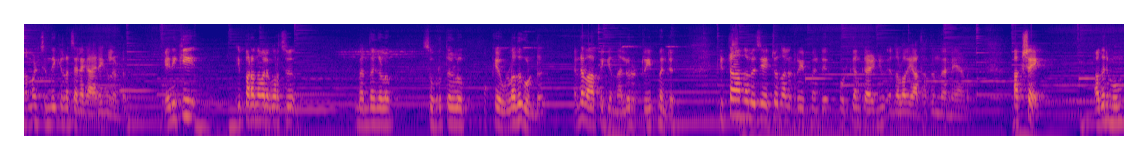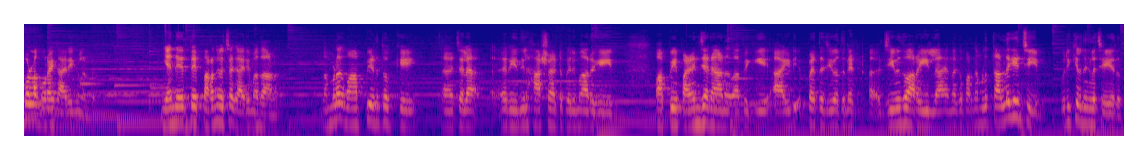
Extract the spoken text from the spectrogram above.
നമ്മൾ ചിന്തിക്കേണ്ട ചില കാര്യങ്ങളുണ്ട്. എനിക്ക് ഈ പറഞ്ഞ പോലെ കുറച്ച് ബന്ധങ്ങളും സുഹൃത്തുക്കളും ഒക്കെ ഉള്ളത് കൊണ്ട് എന്റെ വാപ്പയ്ക്ക് നല്ലൊരു ട്രീറ്റ്മെന്റ് കിട്ടാമെന്നുള്ള വെച്ചാൽ ഏറ്റവും നല്ല ട്രീറ്റ്മെന്റ് കൊടുക്കാൻ കഴിഞ്ഞു എന്നുള്ള യാഥാർത്ഥ്യം തന്നെയാണ്. പക്ഷേ അതിന് മുമ്പുള്ള കുറേ കാര്യങ്ങളുണ്ട്. ഞാൻ നേരത്തെ പറഞ്ഞു വെച്ച കാര്യം അതാണ്. നമ്മൾ വാപ്പിയെടുത്തൊക്കെ ചില രീതിയിൽ ഹാഷായിട്ട് പെരുമാറുകയും വാപ്പി പഴഞ്ചനാണ് വാപ്പിക്ക് ഐഡിയ ഇപ്പോഴത്തെ ജീവിതത്തിന്റെ ജീവിതം അറിയില്ല എന്നൊക്കെ പറഞ്ഞ് നമ്മൾ തള്ളുകയും ചെയ്യും. ഒരിക്കലും നിങ്ങൾ ചെയ്യരുത്.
